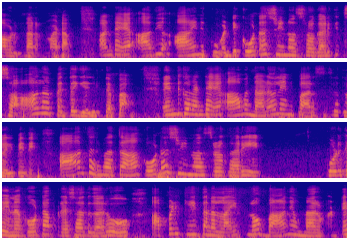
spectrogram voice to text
ఆవిడ ఉన్నారనమాట అంటే అది ఆయనకు అంటే కోట శ్రీనివాసరావు గారికి చాలా పెద్ద ఎదురు దెబ్బ. ఎందుకనంటే ఆమె నడవలేని పరిస్థితులకు వెళ్ళిపోయింది. ఆ తర్వాత కోట శ్రీనివాసరావు గారి కొడుకైన కోట ప్రసాద్ గారు అప్పటికి తన లైఫ్లో బాగానే ఉన్నారు. అంటే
